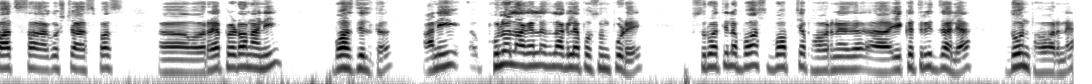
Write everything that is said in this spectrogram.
पाच सहा ऑगस्टच्या आसपास रॅपिडॉन आणि बॉस दिलतं. आणि फुलं लागायला लागल्यापासून पुढे सुरुवातीला बॉस बॉबच्या फवारण्या एकत्रित झाल्या दोन फवारण्या.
